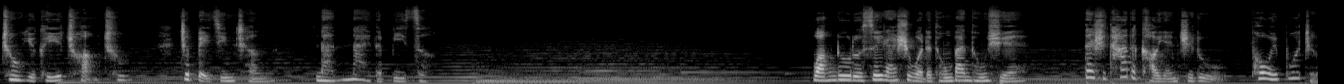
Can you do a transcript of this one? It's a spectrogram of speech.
终于可以闯出这北京城难耐的逼仄。王露露虽然是我的同班同学，但是她的考研之路颇为波折。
